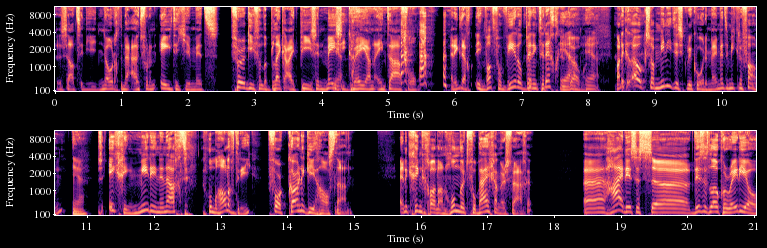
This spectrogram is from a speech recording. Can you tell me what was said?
zat. Die nodigde mij uit voor een etentje met Fergie van de Black Eyed Peas en Macy Gray aan één tafel. en ik dacht, in wat voor wereld ben ik terechtgekomen? Maar ik had ook zo'n minidisc recorder mee met een microfoon. Ja. Dus ik ging midden in de nacht om half drie voor Carnegie Hall staan. En ik ging gewoon aan honderd voorbijgangers vragen. Uh, hi, this is, uh, this is local radio.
